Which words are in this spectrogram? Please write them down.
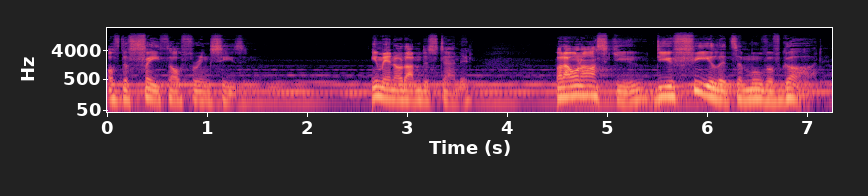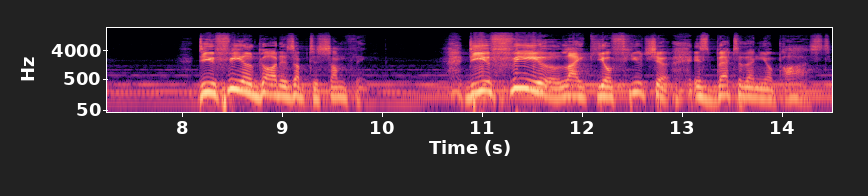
of the faith offering season. You may not understand it, but I want to ask you do you feel it's a move of God? Do you feel God is up to something? Do you feel like your future is better than your past?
